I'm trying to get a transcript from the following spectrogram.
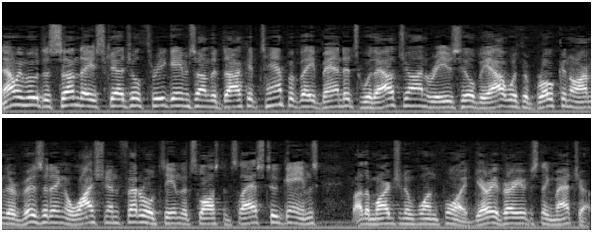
Now we move to Sunday's schedule. Three games on the docket. Tampa Bay Bandits without John Reaves. He'll be out with a broken arm. They're visiting a Washington Federal team that's lost its last two games by the margin of one point. Gary, very interesting matchup.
